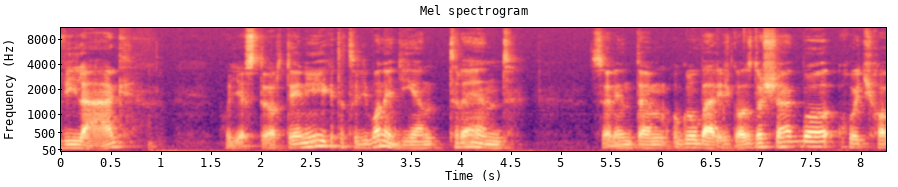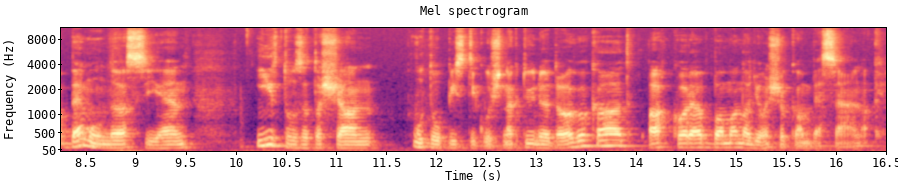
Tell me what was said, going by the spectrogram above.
világ, hogy ez történik. Tehát, hogy van egy ilyen trend szerintem a globális gazdaságban, hogyha bemondasz ilyen írtózatosan utopisztikusnak tűnő dolgokat, akkor abban ma nagyon sokan beszállnak.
